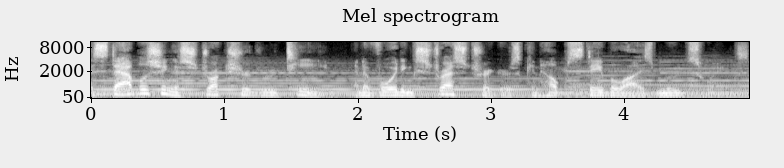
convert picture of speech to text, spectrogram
Establishing a structured routine and avoiding stress triggers can help stabilize mood swings.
